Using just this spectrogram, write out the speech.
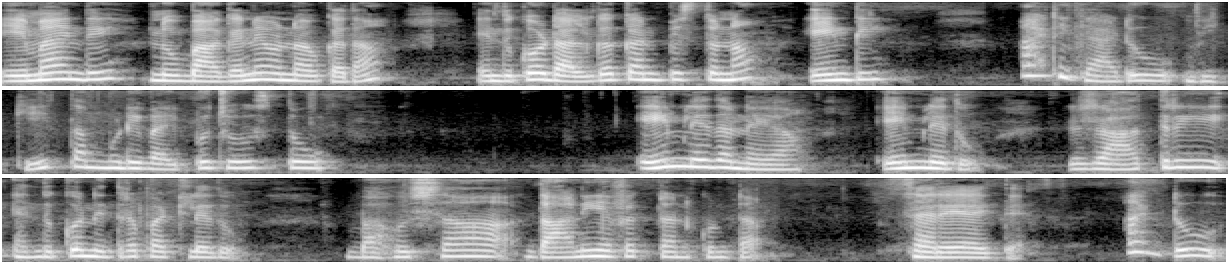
ఏమైంది? నువ్వు బాగానే ఉన్నావు కదా? ఎందుకో డల్గా కనిపిస్తున్నావు ఏంటి? అడిగాడు విక్కీ తమ్ముడి వైపు చూస్తూ. ఏం లేదన్నయ్య ఏం లేదు. రాత్రి ఎందుకో నిద్ర పట్టలేదు. బహుశా దాని ఎఫెక్ట్ అనుకుంటా. సరే అయితే. అంటూ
